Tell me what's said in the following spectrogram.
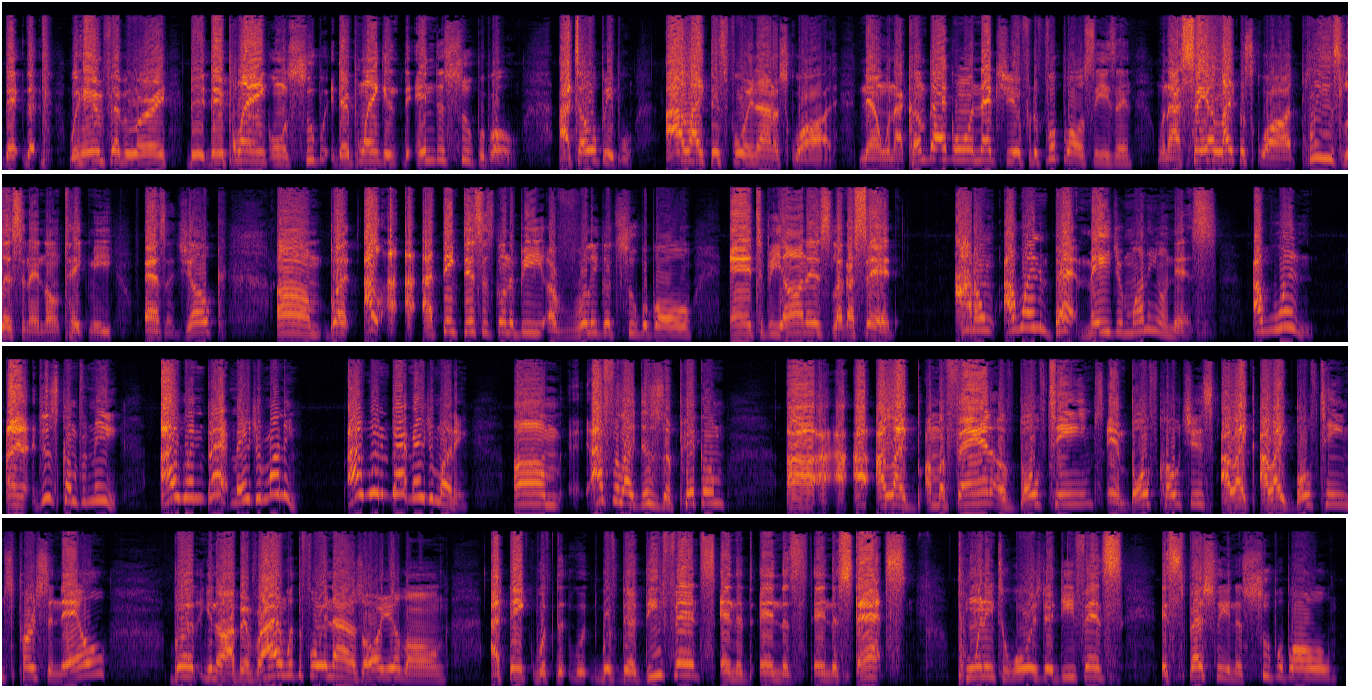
They, they, we're here in February. They, they're playing on super. They're playing in, in the Super Bowl. I told people I like this 49er squad. Now, when I come back on next year for the football season, when I say I like a squad, please listen and don't take me as a joke. Um, but I, I, I think this is going to be a really good Super Bowl. And to be honest, like I said, I don't. I wouldn't bet major money on this. I wouldn't. I, just come for me. I wouldn't bet major money. I wouldn't bet major money. Um, I feel like this is a pick 'em. Uh, I, I, I like. I'm a fan of both teams and both coaches. I like. I like both teams' personnel. But you know, I've been riding with the 49ers all year long. I think with the with, with their defense and the and the and the stats pointing towards their defense, especially in the Super Bowl,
